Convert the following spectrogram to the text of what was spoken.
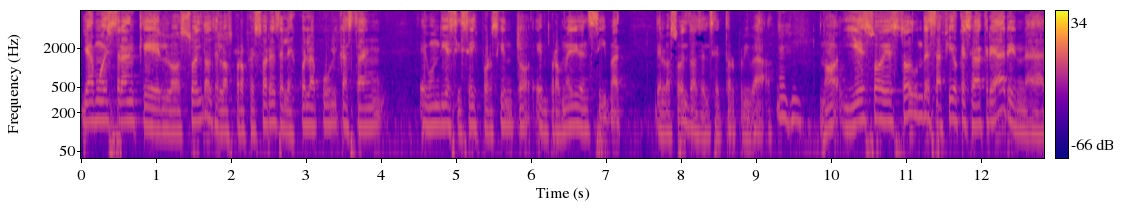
ya muestran que los sueldos de los profesores de la escuela pública están en un 16% en promedio encima de los sueldos del sector privado. ¿no? Y eso es todo un desafío que se va a crear en la,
